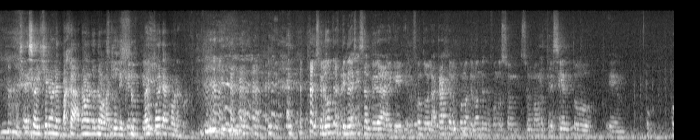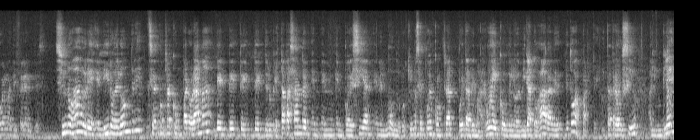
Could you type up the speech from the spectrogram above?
O sea, eso dijeron en la embajada. No, no, no, aquí dijeron que, no hay poeta en Mónaco. Entonces Londres tenía esa salvedad de que en el fondo la caja de los poemas de Londres en el fondo son, son más o menos 300 eh, po- poemas diferentes. Si uno abre el libro de Londres, se va a encontrar con un panorama de, de- de- de- lo que está pasando en, en- en poesía en el mundo, porque uno se puede encontrar poetas de Marruecos, de los Emiratos Árabes, de todas partes. Está traducido al inglés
